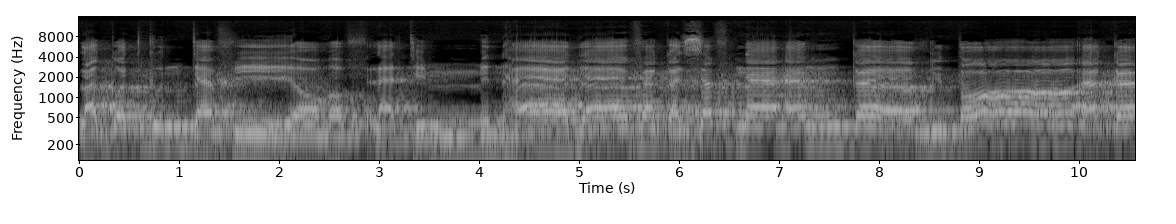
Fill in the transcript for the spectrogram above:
Laqad kunta fi ghaflatin min hadha fakasafna anka ghita'aka.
